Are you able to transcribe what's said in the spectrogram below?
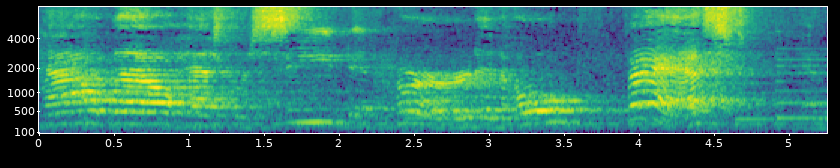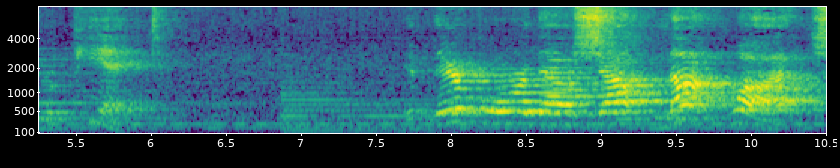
how thou hast received and heard, and hold fast and repent. If therefore thou shalt not watch,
